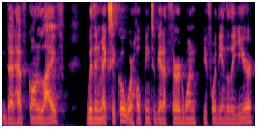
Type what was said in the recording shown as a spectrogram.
that have gone live within Mexico. We're hoping to get a third one before the end of the year,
